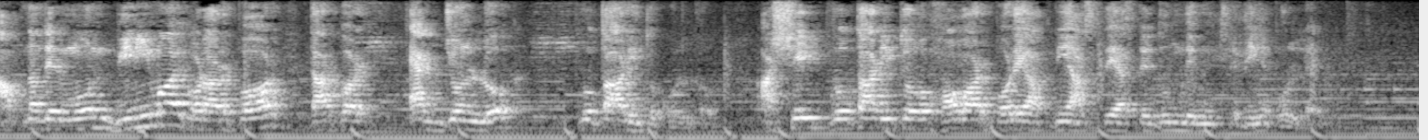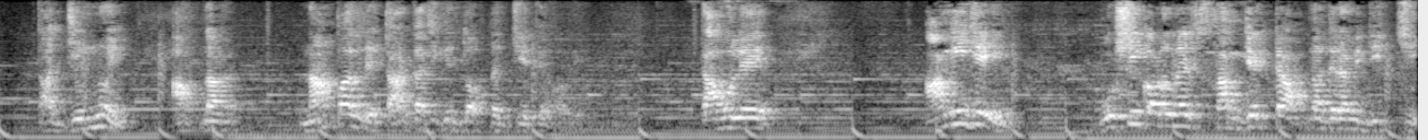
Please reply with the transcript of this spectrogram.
আপনাদের মন বিনিময় করার পর তারপর একজন লোক প্রতারিত করল। আর সেই প্রতারিত হওয়ার পরে আপনি আস্তে আস্তে দুমদে মুচড়ে ভেঙে পড়লেন। তার জন্যই আপনার না পারলে তার কাছে কিন্তু আপনার যেতে হবে। তাহলে আমি যেই বশীকরণের সাবজেক্টটা আপনাদের আমি দিচ্ছি,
